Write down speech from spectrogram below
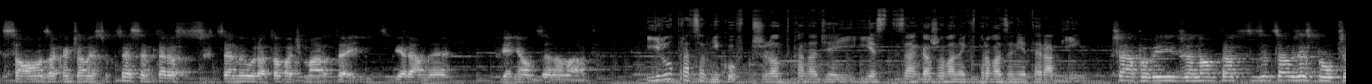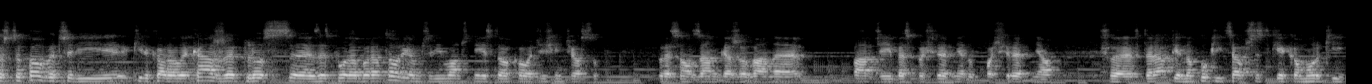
są zakończone sukcesem. Teraz chcemy uratować Martę i zbieramy pieniądze na Martę. Ilu pracowników Przylądka Nadziei jest zaangażowanych w prowadzenie terapii? Trzeba powiedzieć, że no, cały zespół przeszczepowy, czyli kilkoro lekarzy plus e, zespół laboratorium, czyli łącznie jest to około 10 osób, które są zaangażowane bardziej bezpośrednio lub pośrednio w, w terapię. No póki co wszystkie komórki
